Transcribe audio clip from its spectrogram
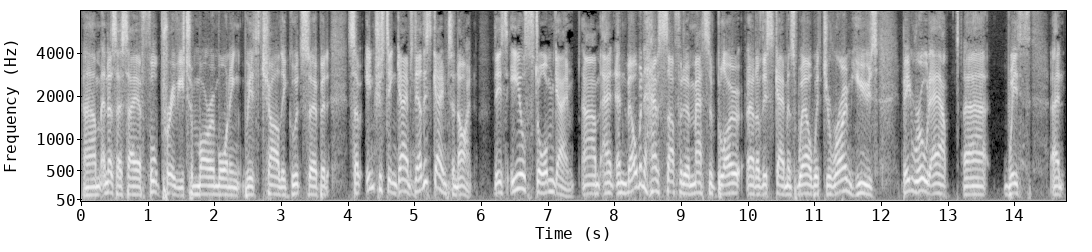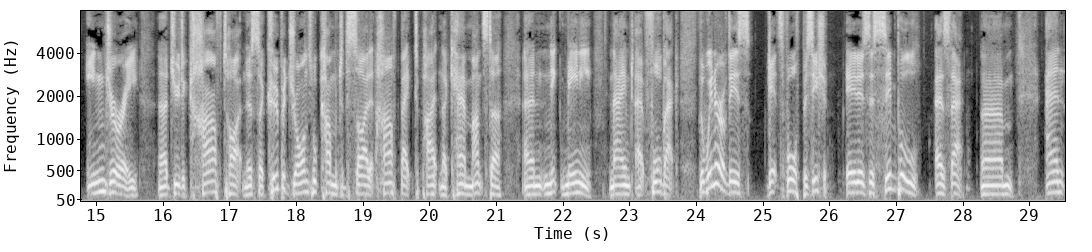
Um, and as I say, a full preview tomorrow morning with Charlie Goodsir. But so interesting games. Now, this game tonight, this Eel Storm game, um, and, and Melbourne have suffered a massive blow out of this game as well, with Jahrome Hughes being ruled out. Uh, with an injury uh, due to calf tightness. So Cooper Johns will come to the side at halfback to partner Cam Munster and Nick Meaney named at fullback. The winner of this gets fourth position. It is as simple as that. Um, and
